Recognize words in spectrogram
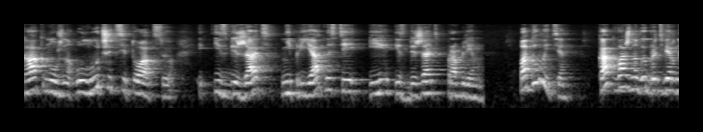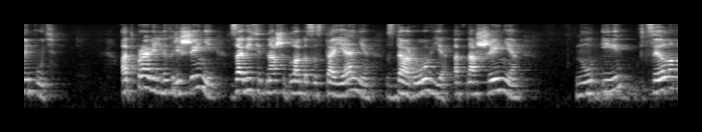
как нужно улучшить ситуацию, избежать неприятностей и избежать проблем. Подумайте, как важно выбрать верный путь. От правильных решений зависит наше благосостояние, здоровье, отношения – ну и в целом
